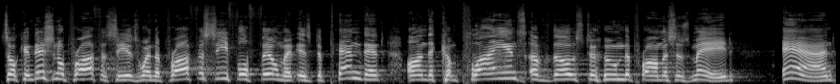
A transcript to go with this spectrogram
So, conditional prophecy is when the prophecy fulfillment is dependent on the compliance of those to whom the promise is made and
